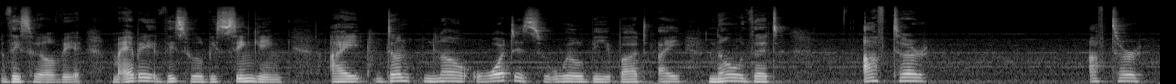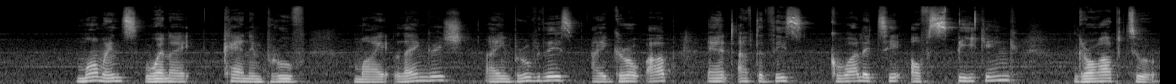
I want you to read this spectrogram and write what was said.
this will be maybe this will be singing. I don't know what is will be but i know that after after moments when I can improve my language, I improve this, I grow up, and after this quality of speaking, grow up to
